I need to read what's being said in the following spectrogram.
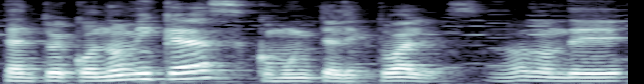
tanto económicas como intelectuales, ¿no? Donde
